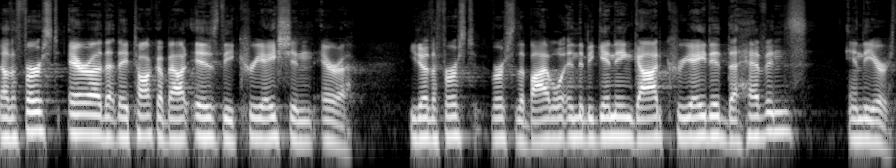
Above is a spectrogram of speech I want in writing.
Now, the first era that they talk about is the creation era. You know the first verse of the Bible in the beginning, God created the heavens and the earth.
